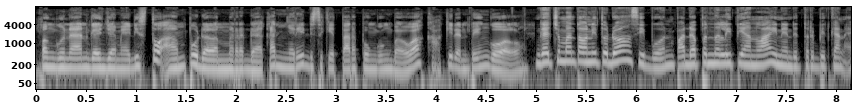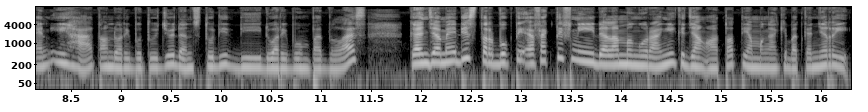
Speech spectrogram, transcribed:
penggunaan ganja medis tuh ampuh dalam meredakan nyeri di sekitar punggung bawah, kaki, dan pinggul. Gak cuma tahun itu doang sih Bun, pada penelitian lain yang diterbitkan NIH tahun 2007 dan studi di 2014, ganja medis terbukti efektif nih dalam mengurangi kejang otot yang mengakibatkan nyeri nyeri.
